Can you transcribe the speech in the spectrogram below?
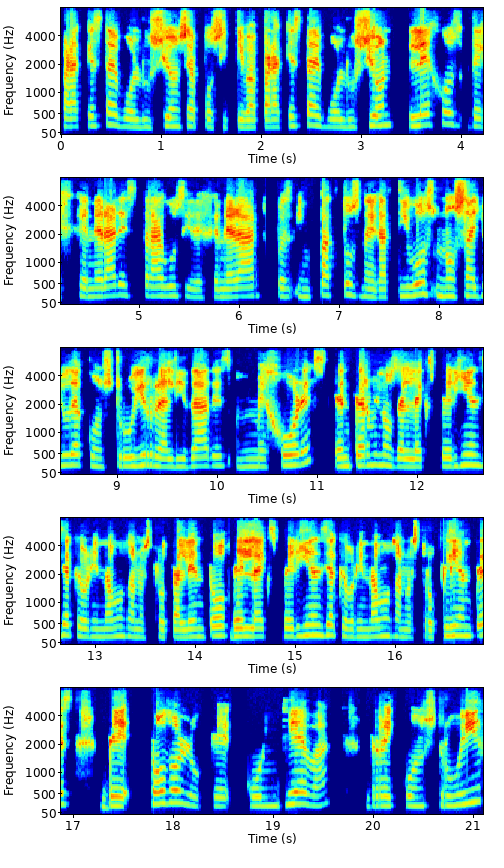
para que esta evolución sea positiva, para que esta evolución, lejos de generar estragos y de generar pues impactos negativos, nos ayude a construir realidades mejores en términos de la experiencia que brindamos a nuestro talento, de la experiencia que brindamos a nuestros clientes, de todo lo que conlleva reconstruir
